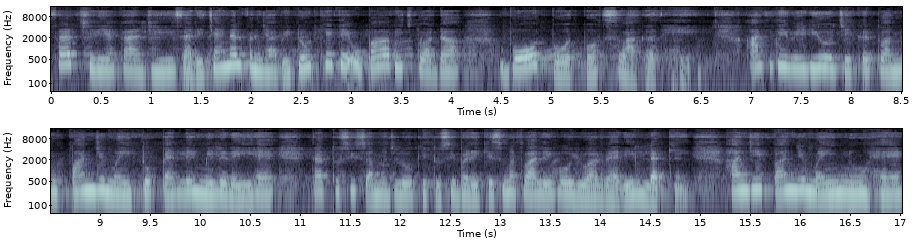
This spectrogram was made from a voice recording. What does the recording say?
ਸਤਿ ਸ਼੍ਰੀ ਅਕਾਲ ਜੀ। ਸਾਡੇ ਚੈਨਲ ਪੰਜਾਬੀ ਟੋਟਕੇ ਤੇ ਉਪਾਅ ਵਿੱਚ ਤੁਹਾਡਾ ਬਹੁਤ ਬਹੁਤ ਬਹੁਤ ਸਵਾਗਤ ਹੈ। ਅੱਜ ਦੀ ਵੀਡੀਓ ਜੇਕਰ ਤੁਹਾਨੂੰ 5 ਮਈ ਤੋਂ ਪਹਿਲੇ ਮਿਲ ਰਹੀ ਹੈ, ਤਾਂ ਤੁਸੀਂ ਸਮਝ ਲਓ ਕਿ ਤੁਸੀਂ ਬੜੇ ਕਿਸਮਤ ਵਾਲੇ ਹੋ। ਯੂ ਆਰ ਵੈਰੀ ਲੱਕੀ ਹਾਂਜੀ 5 ਮਈ ਨੂੰ ਹੈ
